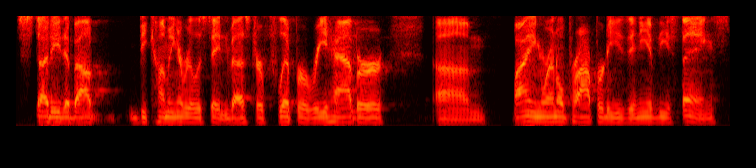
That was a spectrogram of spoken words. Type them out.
studied about becoming a real estate investor, flipper, rehabber, um, buying rental properties, any of these things.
